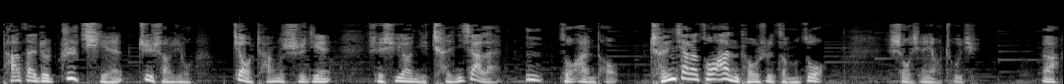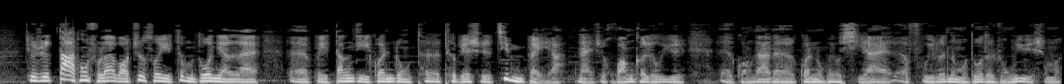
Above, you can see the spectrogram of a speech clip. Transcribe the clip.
他在这之前至少有较长的时间是需要你沉下来，嗯，做案头。沉下来做案头是怎么做？首先要出去。啊，就是大同鼠来宝之所以这么多年来，呃，被当地观众特特别是晋北啊，乃至黄河流域，呃，广大的观众朋友喜爱，呃，赋予了那么多的荣誉，什么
